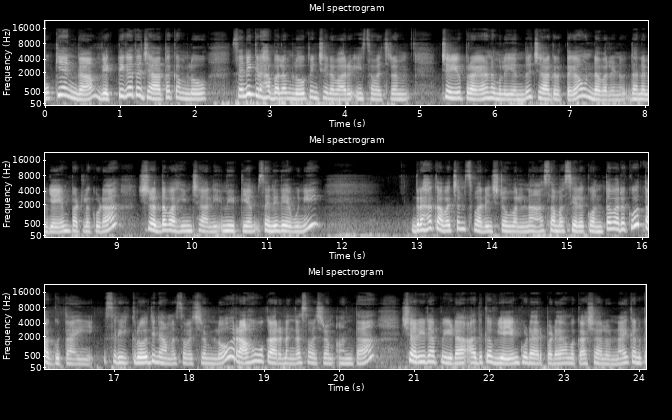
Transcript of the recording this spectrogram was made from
ముఖ్యంగా వ్యక్తిగత జాతకంలో శని గ్రహ బలం లోపించిన వారు ఈ సంవత్సరం చేయు ప్రయాణములు ఎందు జాగ్రత్తగా ఉండవలను. ధన వ్యయం పట్ల కూడా శ్రద్ధ వహించాలి. నిత్యం శనిదేవుని గ్రహ కవచం స్మరించడం వలన సమస్యలు కొంతవరకు తగ్గుతాయి. శ్రీ క్రోధి నామ సంవత్సరంలో రాహువు కారణంగా సంవత్సరం అంతా శరీర పీడ అధిక వ్యయం కూడా ఏర్పడే అవకాశాలు ఉన్నాయి కనుక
